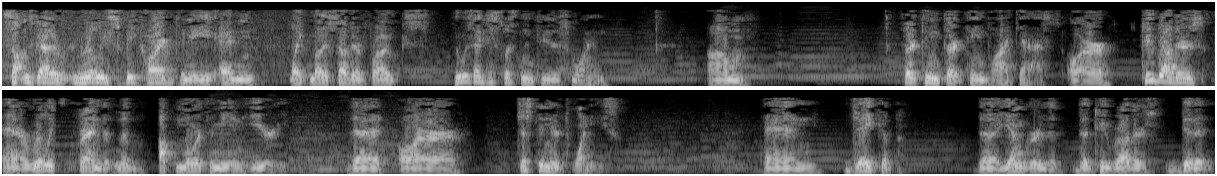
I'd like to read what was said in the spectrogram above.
something's got to really speak hard to me. And like most other folks, who was I just listening to this morning? Um, 1313 podcast or two brothers and a really good friend that live up north of me in Erie that are just in their twenties. And Jacob, the younger, the, the two brothers did it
